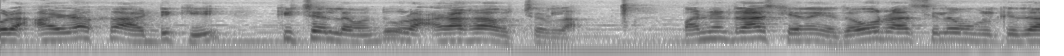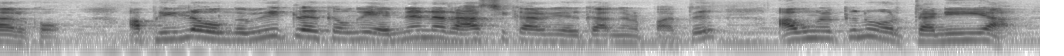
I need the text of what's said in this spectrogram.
ஒரு அழகாக அடுக்கி கிச்சனில் வந்து ஒரு அழகாக வச்சிடலாம். பன்னெண்டு ராசி ஏன்னா ஏதோ ஒரு ராசியில் உங்களுக்கு இதாக இருக்கும். அப்படி இல்லை உங்கள் வீட்டில் இருக்கவங்க என்னென்ன ராசிக்காரங்க இருக்காங்கன்னு பார்த்து அவங்களுக்குன்னு ஒரு தனியாக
